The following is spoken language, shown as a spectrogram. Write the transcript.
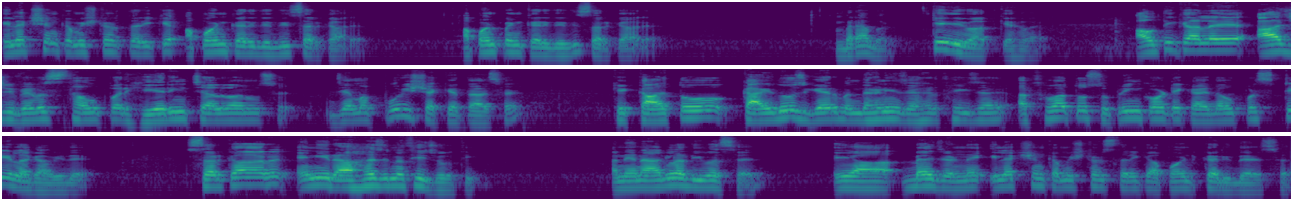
ઇલેક્શન કમિશનર તરીકે અપોઇન્ટ કરી દીધી સરકારે. અપોઇન્ટમેન્ટ કરી દીધી સરકારે. બરાબર? કેવી વાત કહેવાય? આવતીકાલે આ જ વ્યવસ્થા ઉપર હિયરિંગ ચાલવાનું છે, જેમાં પૂરી શક્યતા છે કે કાં તો કાયદો જ ગેરબંધારણીય જાહેર થઈ જાય અથવા તો સુપ્રીમ કોર્ટે કાયદા ઉપર સ્ટે લગાવી દે. સરકાર એની રાહ જ નથી જોતી. અને એના આગલા દિવસે એ આ બે જણને ઇલેક્શન કમિશનર્સ તરીકે અપોઇન્ટ કરી દે છે.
